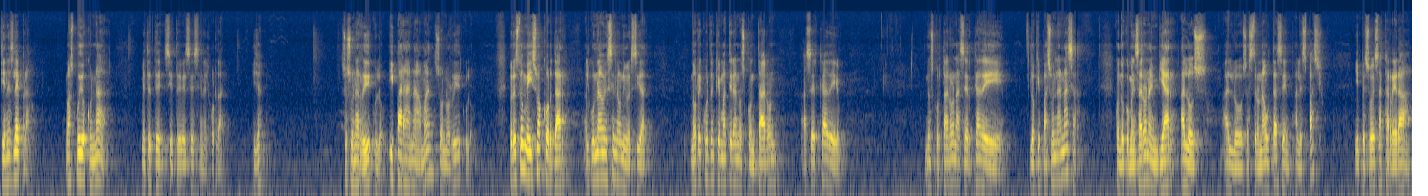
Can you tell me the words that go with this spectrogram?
Tienes lepra, no has podido con nada, métete siete veces en el Jordán y ya. Eso suena ridículo. Y para Naamán sonó ridículo. Pero esto me hizo acordar alguna vez en la universidad, no recuerdo en qué materia nos contaron acerca de, nos cortaron acerca de lo que pasó en la NASA, cuando comenzaron a enviar a los, a los astronautas al espacio y empezó esa carrera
